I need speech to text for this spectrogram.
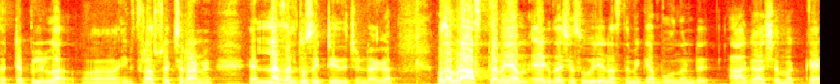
സെറ്റപ്പിലുള്ള ഇൻഫ്രാസ്ട്രക്ചറാണ് എല്ലാ സ്ഥലത്തും സെറ്റ് ചെയ്തിട്ടുണ്ടാകുക അപ്പോൾ നമ്മുടെ അസ്തമയം ഏകദേശം സൂര്യൻ അസ്തമിക്കാൻ പോകുന്നുണ്ട്. ആകാശമൊക്കെ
